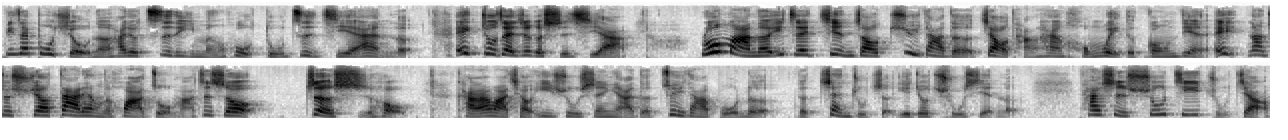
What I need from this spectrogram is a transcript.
并在不久呢，他就自立门户，独自接案了。诶，就在这个时期啊，罗马呢一直在建造巨大的教堂和宏伟的宫殿，诶，那就需要大量的画作嘛。这时候。这时候，卡拉瓦乔艺术生涯的最大伯乐的赞助者也就出现了，他是枢机主教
